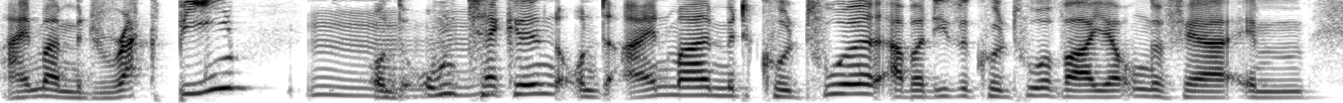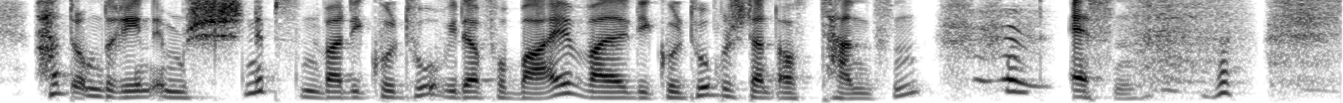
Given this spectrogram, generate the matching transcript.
Einmal mit Rugby und Umtackeln und einmal mit Kultur. Aber diese Kultur war ja ungefähr im Handumdrehen, im Schnipsen war die Kultur wieder vorbei, weil die Kultur bestand aus Tanzen und Essen.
